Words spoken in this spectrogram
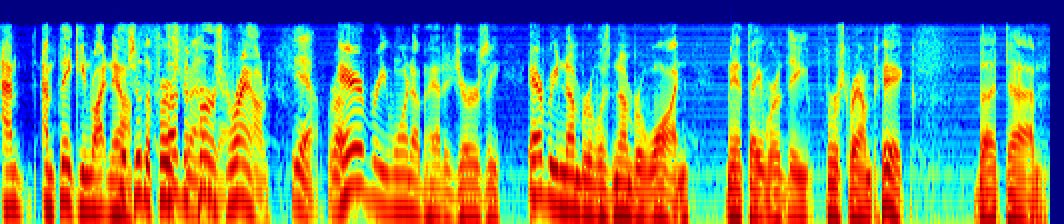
I'm I'm thinking right now Which are the first of the round first guys. round. yeah, right. Every one of them had a jersey. Every number was number one, meant they were the first round pick. But um,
